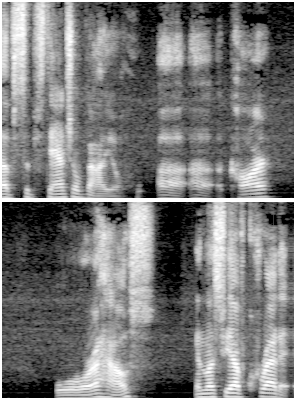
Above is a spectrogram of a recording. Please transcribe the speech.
of substantial value, uh, uh, a car or a house, unless you have credit.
